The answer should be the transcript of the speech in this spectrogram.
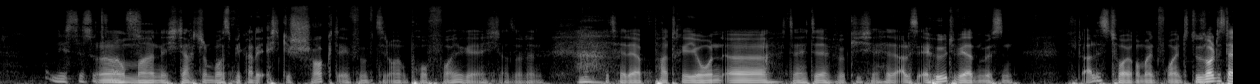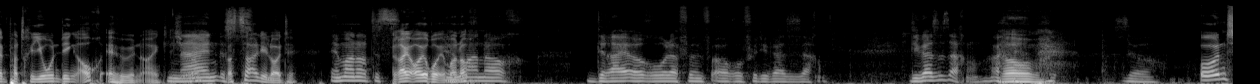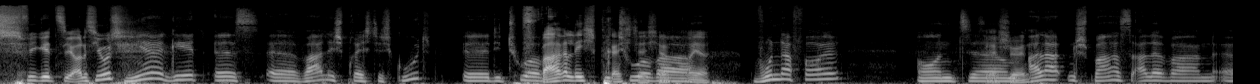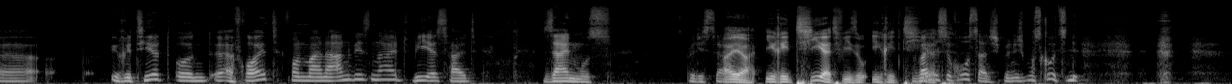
Oh Nichtsdestotrotz. Mann, ich dachte schon, boah, ist mir gerade echt geschockt, ey. 15 Euro pro Folge, echt. Also dann Ah. hätte der Patreon, äh, der hätte wirklich hätte alles erhöht werden müssen. Es wird alles teurer, mein Freund. Du solltest dein Patreon-Ding auch erhöhen eigentlich, Nein, oder? Was zahlen die Leute? Immer noch das. Drei Euro immer, immer noch? noch 3 Euro oder 5 Euro für diverse Sachen. Diverse Sachen. Oh Mann. So. Und, wie geht's dir? Alles gut? Mir geht es äh, wahrlich prächtig gut. Äh, die Tour Wahrlich die prächtig, Tour ja. war- Ah, ja. wundervoll. Und ähm, alle hatten Spaß, alle waren äh, irritiert und äh, erfreut von meiner Anwesenheit, wie es halt sein muss, würde ich sagen. Ah ja, irritiert. Wieso irritiert? Weil ich so großartig bin. Ich muss kurz nie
